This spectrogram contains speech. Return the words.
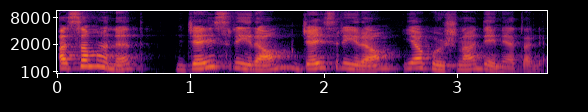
असं म्हणत जय श्रीराम जय श्रीराम या घोषणा देण्यात आल्या.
